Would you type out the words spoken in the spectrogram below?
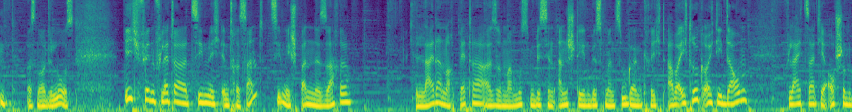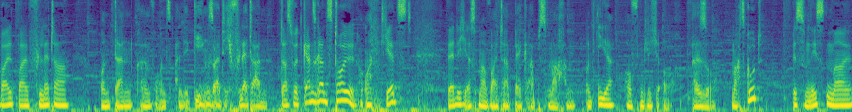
Was ist heute los? Ich finde Flatter ziemlich interessant, ziemlich spannende Sache. Leider noch besser, also man muss ein bisschen anstehen, bis man Zugang kriegt. Aber ich drücke euch die Daumen. Vielleicht seid ihr auch schon bald bei Flatter und dann können wir uns alle gegenseitig flattern. Das wird ganz, ganz toll. Und jetzt werde ich erstmal weiter Backups machen. Und ihr hoffentlich auch. Also, macht's gut. Bis zum nächsten Mal.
